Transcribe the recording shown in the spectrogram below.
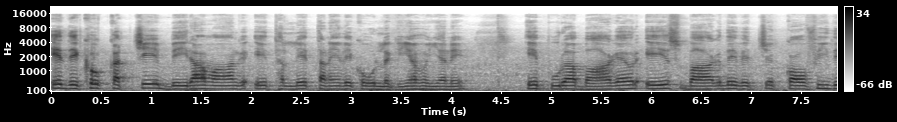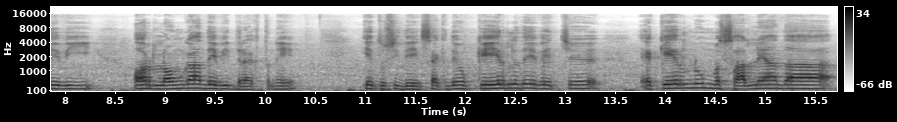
ਇਹ ਦੇਖੋ ਕੱਚੇ ਬੇਰਾਂ ਵਾਂਗ ਇਹ ਥੱਲੇ ਤਣੇ ਦੇ ਕੋਲ ਲੱਗੀਆਂ ਹੋਈਆਂ ਨੇ। ਇਹ ਪੂਰਾ ਬਾਗ ਹੈ ਔਰ ਇਸ ਬਾਗ ਦੇ ਵਿੱਚ ਕੌਫੀ ਦੇ ਵੀ ਔਰ ਲੌਂਗਾਂ ਦੇ ਵੀ ਦਰਖਤ ਨੇ। ਇਹ ਤੁਸੀਂ ਦੇਖ ਸਕਦੇ ਹੋ, ਕੇਰਲ ਦੇ ਵਿੱਚ ਕੇਰਲ ਨੂੰ ਮਸਾਲਿਆਂ ਦਾ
